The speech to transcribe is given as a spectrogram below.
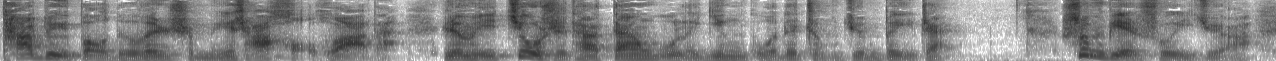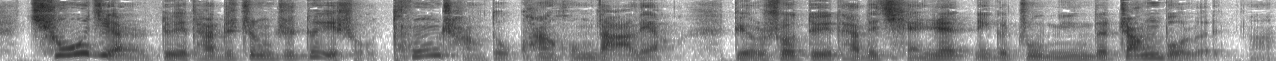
他对鲍德温是没啥好话的，认为就是他耽误了英国的整军备战。顺便说一句啊，丘吉尔对他的政治对手通常都宽宏大量，比如说对他的前任那个著名的张伯伦啊，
